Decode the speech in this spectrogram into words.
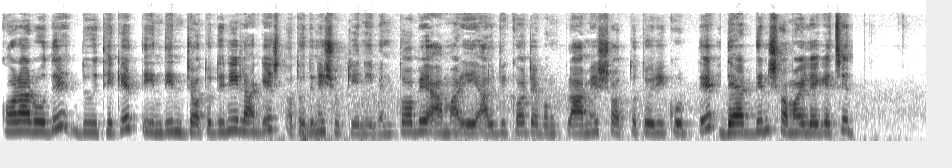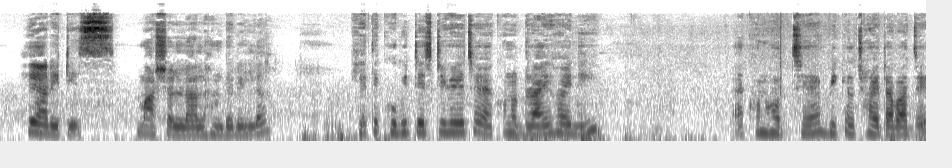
কড়া রোদে দুই থেকে তিন দিন যতদিনই লাগে ততদিনই শুকিয়ে নেবেন। তবে আমার এই আলবিকট এবং প্লামের সত্ত্ব তৈরি করতে দেড় দিন সময় লেগেছে। হেয়ার ইট ইজ মার্শাল্লাহ আলহামদুলিল্লাহ। খেতে খুবই টেস্টি হয়েছে এখনও ড্রাই হয়নি। এখন হচ্ছে বিকেল ছয়টা বাজে।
